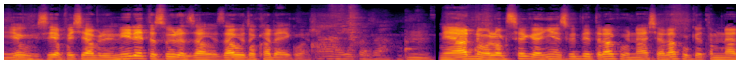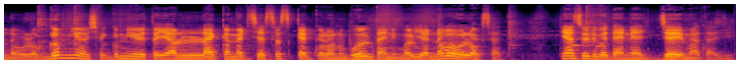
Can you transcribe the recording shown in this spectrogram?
એવું છે પછી આપણે નિરેત સુરત જાવ જાવું તો ખરા એકવાર. ને આજનો વ્લોગ છે કે અહીંયા સુધી રાખવું ને આશા રાખું કે તમને આજનો વ્લોગ ગમ્યો છે ગમ્યો હોય તો યાર લાઈક કમેન્ટ શેર સબસ્ક્રાઈબ કરવાનું ભૂલતા નહીં. મળીએ નવા વ્લોગ સાથે. ત્યાં સુધી બધાને જય માતાજી.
